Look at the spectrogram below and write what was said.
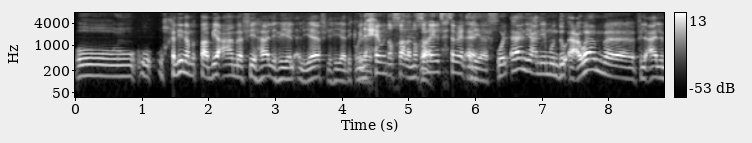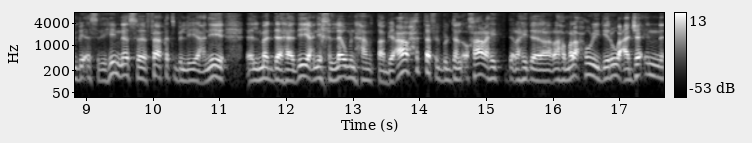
وخلينا من الطبيعة ما فيها اللي هي الألياف اللي هي هذيك وينحيوا النخاله النخاله هي تحتوي على الألياف. والآن يعني منذ أعوام آه، في العالم بأسره الناس فاقت باللي يعني المادة هذه يعني خلاو منها من الطبيعة وحتى في البلدان الأخرى راهي راهي راهم راحوا يديروا عجائن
